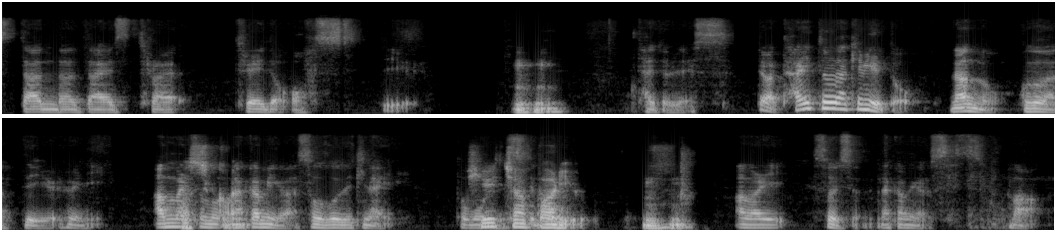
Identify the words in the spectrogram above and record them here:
Standardized Tra- Trade-offs っていうタイトルです。では、タイトルだけ見ると何のことだっていうふうに、あんまりその中身が想像できないとフ思うんですけど。ューチャーバリュー。うんうんあまり、そうですよね。中身が、まあ、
